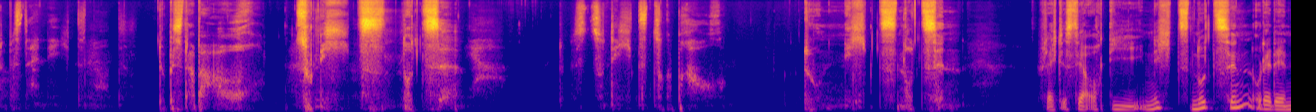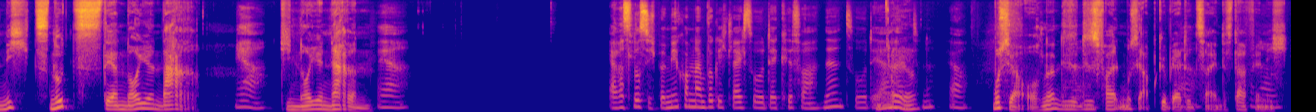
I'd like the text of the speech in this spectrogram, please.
Du bist ein Nichtsnutz. Du bist aber auch zu nichts Nutze. Ja, du bist zu nichts zu gebrauchen. Du Nichtsnutzen. Vielleicht ist ja auch die Nichtsnutzen oder der Nichtsnutz der neue Narr. Ja, Die neue Narren. ja. Ja, was lustig. Bei mir kommt dann wirklich gleich so der Kiffer, ne? So der Ja, halt, ja. ne? Ja. Muss ja auch, ne? Diese, Ja. Dieses Verhalten muss ja abgewertet Ja, sein. Das darf ja genau. nicht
